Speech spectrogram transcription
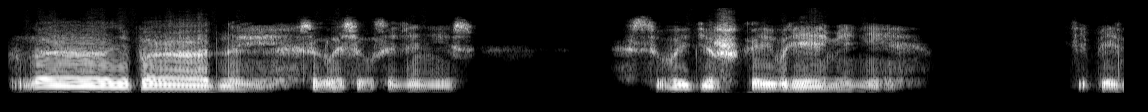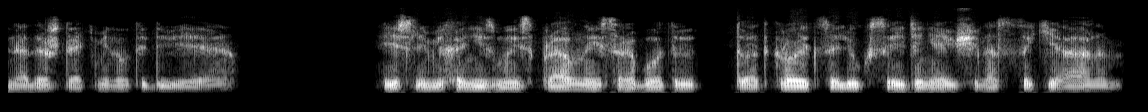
«Да, непарадный», — согласился Денис. «С выдержкой времени. Теперь надо ждать минуты две. Если механизмы исправны и сработают, то откроется люк, соединяющий нас с океаном.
